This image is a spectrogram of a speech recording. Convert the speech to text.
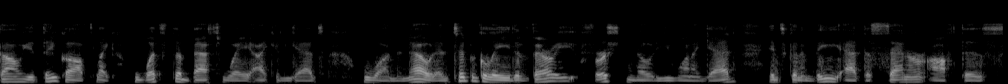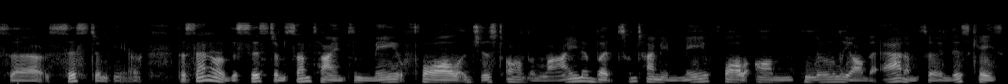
now you think of like what's the best way I can get one node? And typically the very first node you want to get it's going to be at the center of this uh, system here. The center of the system sometimes may fall just on the line but sometimes it may fall on literally on the atom. So in this case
